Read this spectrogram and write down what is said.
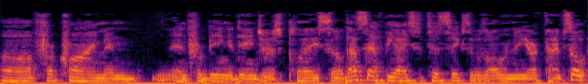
uh, for crime and and for being a dangerous place. So that's FBI statistics. It was all in New York Times. So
